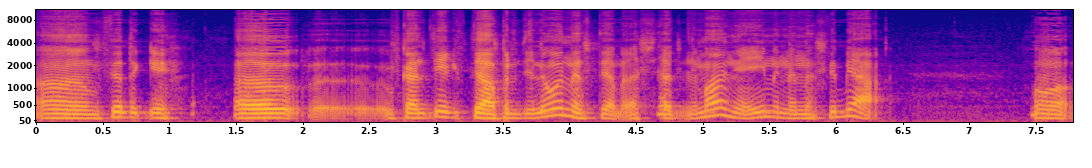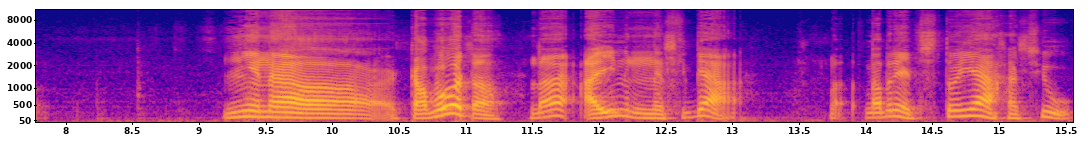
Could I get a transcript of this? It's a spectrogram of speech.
э, все-таки э, в контексте определенности обращать внимание именно на себя, вот, не на кого-то, да, а именно на себя, смотреть, что я хочу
